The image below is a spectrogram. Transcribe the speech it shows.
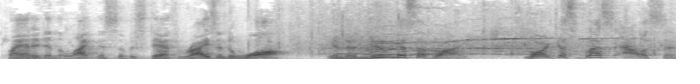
Planted in the likeness of his death, rising to walk in the newness of life. Lord, just bless Allison.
